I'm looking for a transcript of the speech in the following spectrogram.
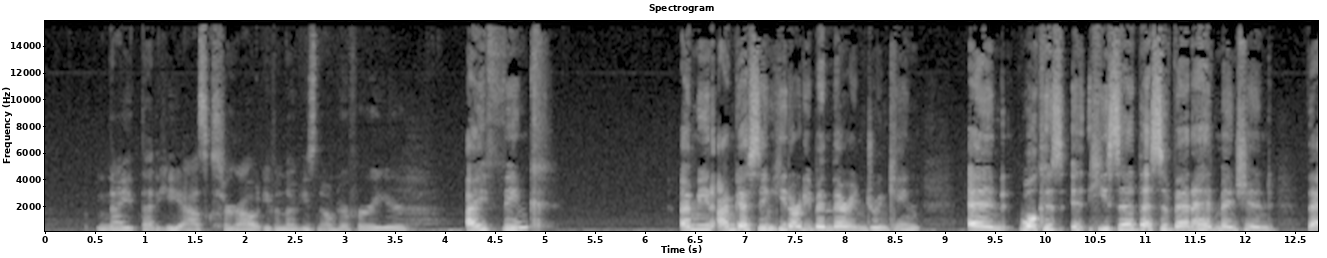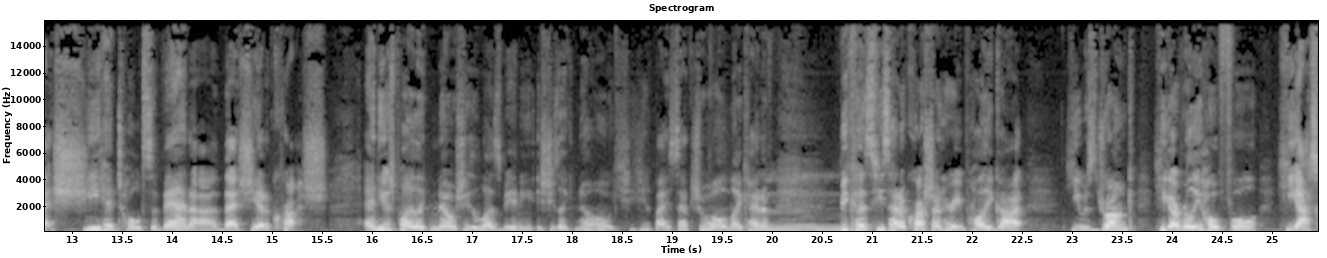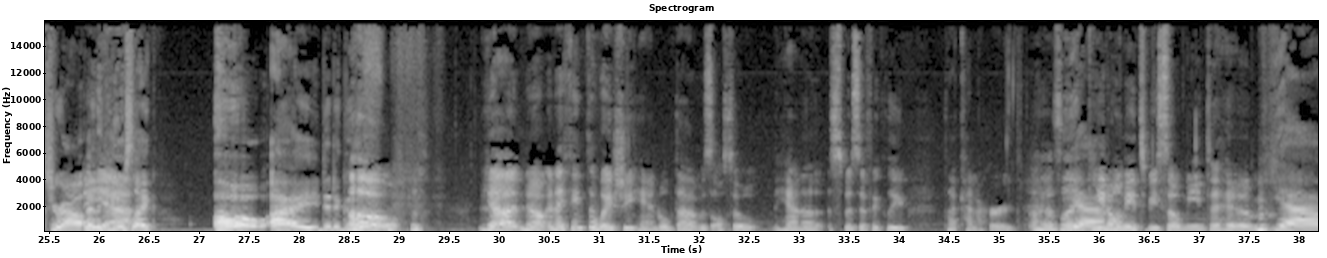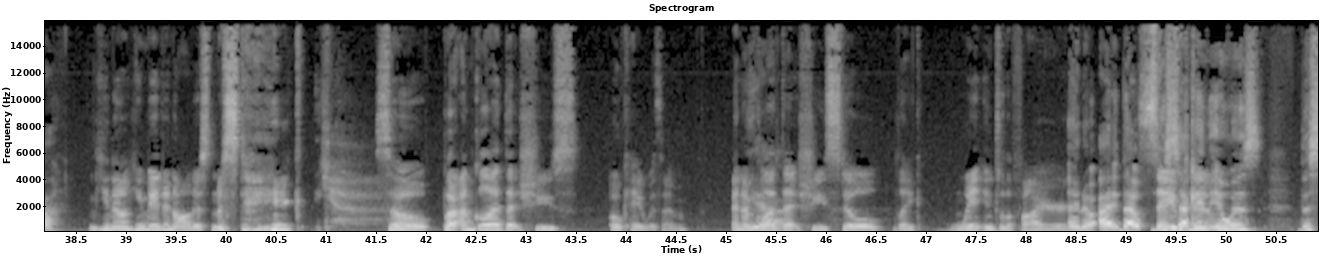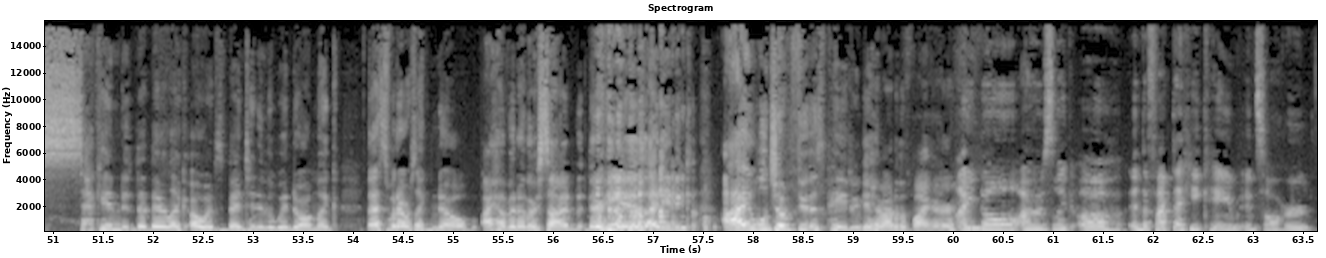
night that he asks her out, even though he's known her for a year. I think. I mean, I'm guessing he'd already been there and drinking, and well, because he said that Savannah had mentioned that she had told Savannah that she had a crush, and he was probably like, "No, she's a lesbian." He, she's like, "No, she- she's bisexual," and like kind of Mm, because he's had a crush on her. He probably got. He was drunk. He got really hopeful. He asked her out, and then he was like, "Oh, I did a goof." Oh. yeah, no, and I think the way she handled that was also Hannah specifically. That kind of hurt. I was like, Yeah. you don't need to be so mean to him. Yeah. You know, he made an honest mistake. Yeah. So, but I'm glad that she's okay with him. And I'm Yeah. glad that she still, like, went into the fire. I know. I that the second him. it was the second that they're like, "Oh, it's Benton in the window." I'm like, that's what I was like. No, I have another son. There he is. I need to. I will jump through this page and get him out of the fire. I know. I was like, oh. And the fact that he came and saw her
